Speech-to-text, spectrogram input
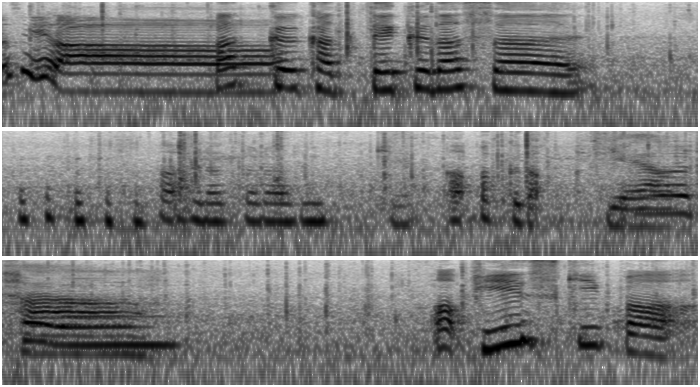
欲しいバッグ買ってください。あフラトラミッケあバッグだ。やったー。あピースキーパ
